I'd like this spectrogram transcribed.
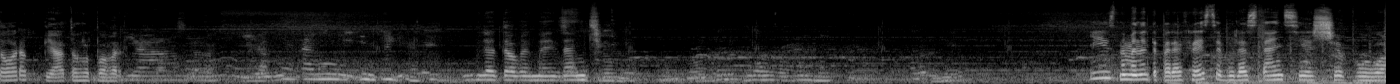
45-го поверху. Льодовий майданчик. І знамените перехрестя біля станції Шибуа.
